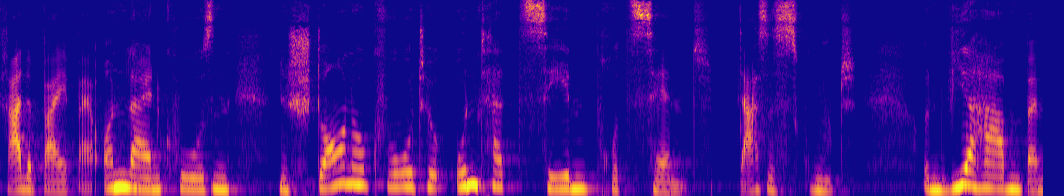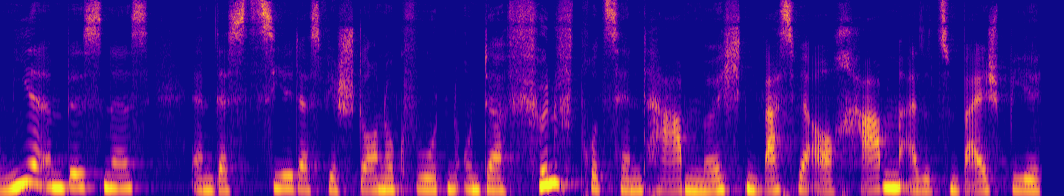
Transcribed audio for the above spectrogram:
gerade bei, bei Online-Kursen, eine Stornoquote unter 10 Prozent. Das ist gut. Und wir haben bei mir im Business ähm, das Ziel, dass wir Stornoquoten unter fünf Prozent haben möchten, was wir auch haben. Also zum Beispiel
